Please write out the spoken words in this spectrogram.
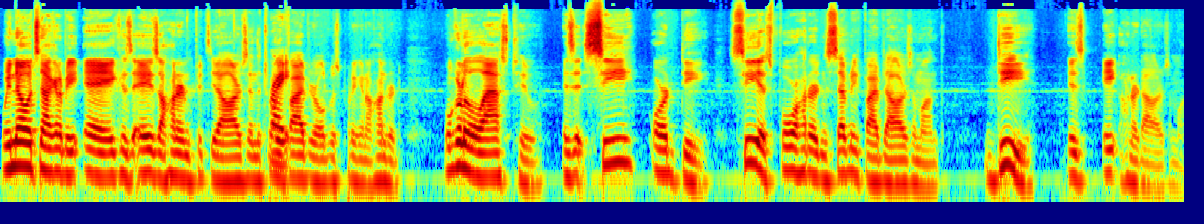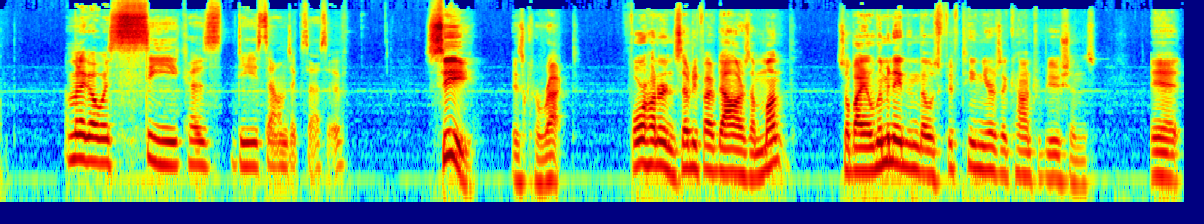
we know it's not going to be A because A is $150 and the Right. 25 year old was putting in 100. We'll go to the last two. Is it C or D? C is $475 a month. D is $800 a month. I'm gonna go with C because D sounds excessive. C is correct. $475 a month. So by eliminating those 15 years of contributions, it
